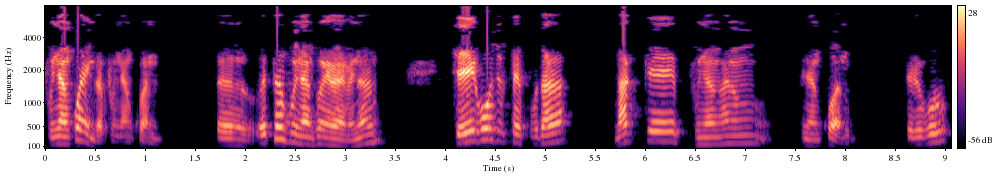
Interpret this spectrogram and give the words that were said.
분양권입니다, 분양권. 그 어떤 분양권이라면은 재고주택보다 낮게 분양하는 분양권. 그리고,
